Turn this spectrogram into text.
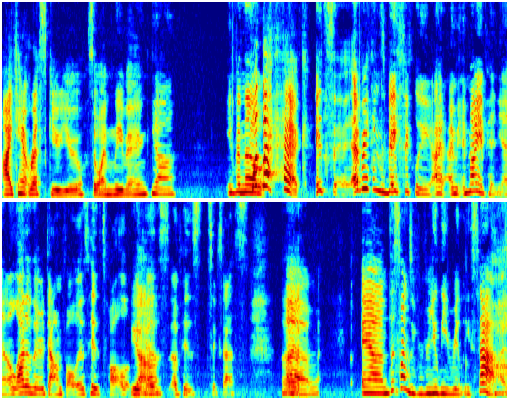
i can't rescue you so i'm leaving. Yeah. Even though what the heck? it's everything's basically I, I mean in my opinion a lot of their downfall is his fault Yeah. because of his success. Like, um and this song's really really sad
